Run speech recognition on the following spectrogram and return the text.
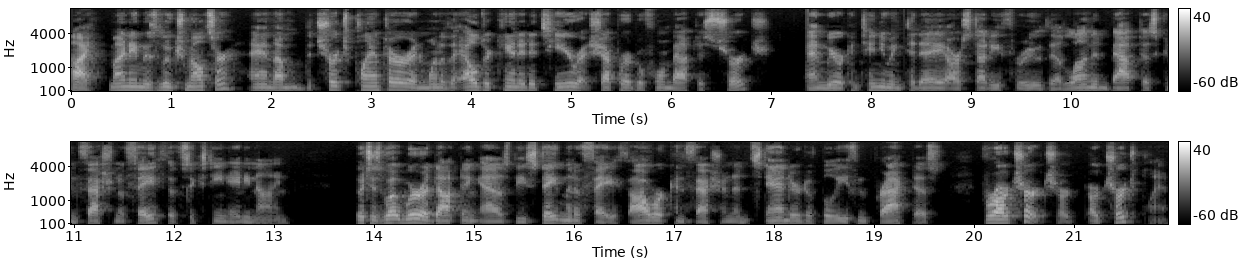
Hi, my name is Luke Schmeltzer, and I'm the church planter and one of the elder candidates here at Shepherd Reformed Baptist Church. And we are continuing today our study through the London Baptist Confession of Faith of 1689, which is what we're adopting as the statement of faith, our confession and standard of belief and practice for our church, our, our church plant.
